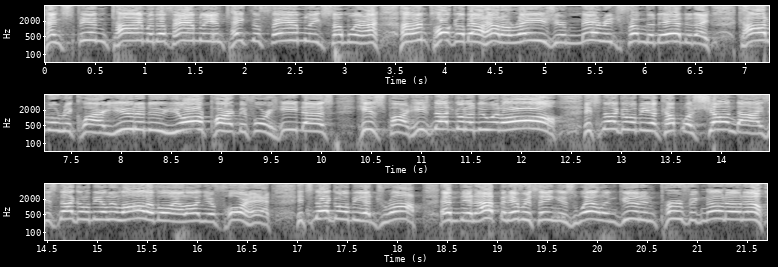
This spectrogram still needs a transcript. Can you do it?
and spend time with the family and take the family somewhere. I, am talking about how to raise your marriage from the dead today. God will require you to do your part before He does His part. He's not going to do it all. It's not going to be a couple of shondais. It's not going to be a little olive oil on your forehead. It's not going to be a drop and then up and everything is well and good and perfect. No, no, no.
